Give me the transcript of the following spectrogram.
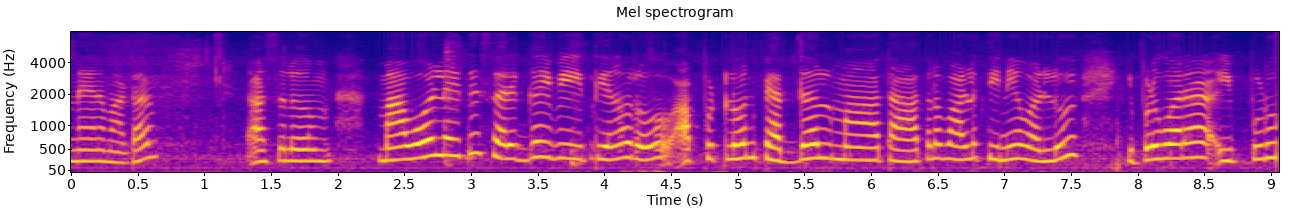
ఉన్నాయన్నమాట. అసలు మా వాళ్ళు అయితే సరిగ్గా ఇవి తినరు. అప్పట్లోని పెద్దలు మా తాతల వాళ్ళు తినేవాళ్ళు. ఇప్పుడు కూడా ఇప్పుడు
